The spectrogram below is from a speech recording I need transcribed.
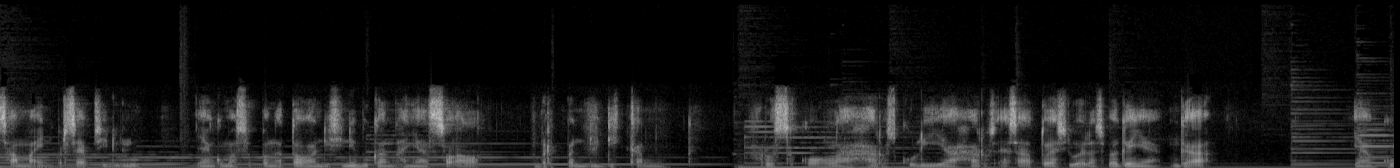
samain persepsi dulu. Yang aku maksud pengetahuan di sini bukan hanya soal berpendidikan, harus sekolah, harus kuliah, harus S1, S2 dan sebagainya. Enggak. Yang aku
